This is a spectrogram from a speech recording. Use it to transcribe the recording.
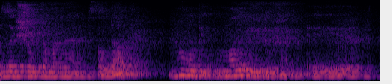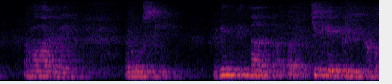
Зайшов до мене солдат, молодий, молодий дуже, гарний, русський. Він, видно, е, тільки приїхав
